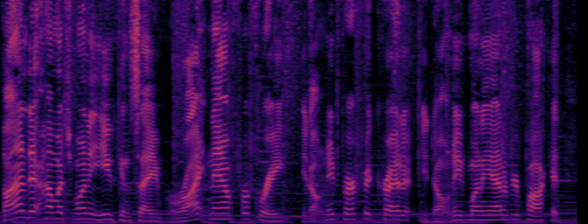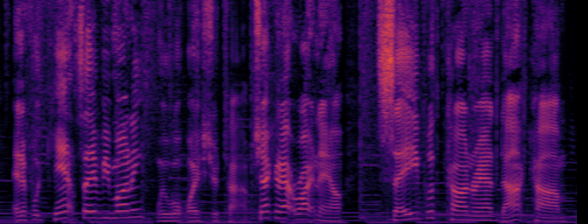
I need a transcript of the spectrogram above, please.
Find out how much money you can save right now for free. You don't need perfect credit, you don't need money out of your pocket. And if we can't save you money, we won't waste your time. Check it out right now savewithconrad.com.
